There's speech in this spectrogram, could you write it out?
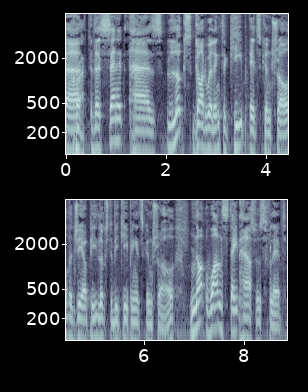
Uh, Correct. The Senate has looks, God willing, to keep its control. The GOP looks to be keeping its control. Not one state house was flipped.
